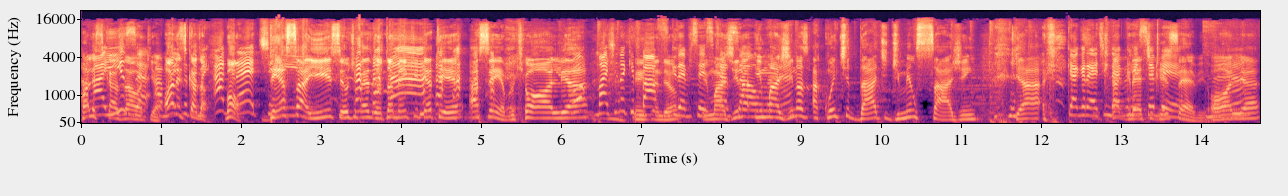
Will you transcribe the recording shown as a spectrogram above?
a, Olha a esse Maísa, casal aqui, ó. a Olha esse casal. também. A Bom, Gretchen. dessa aí, se eu tivesse, eu também queria ter a senha, porque olha. Pô, imagina que bafo que deve ser esse imagina, casal, né? Imagina a quantidade de mensagem que a, Que a Gretchen que a deve Gretchen receber. recebe. né? Olha,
